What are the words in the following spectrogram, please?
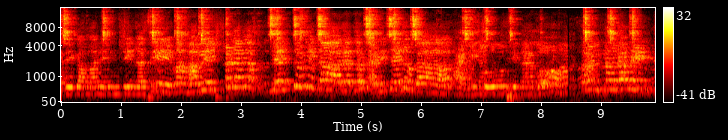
అది శ్రీ మహావిష్ణుడగా నెత్తుడి తారతో తడిసెనుగా అని చూసిన కన్నుల వెంట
